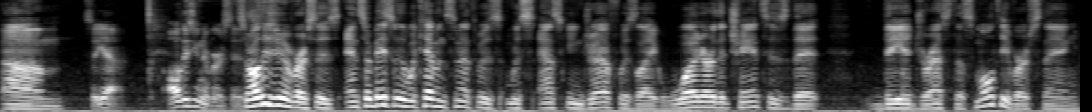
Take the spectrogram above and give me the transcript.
Um, So yeah, all these universes. So all these universes, and so basically, what Kevin Smith was was asking Geoff was like, what are the chances that they address this multiverse thing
